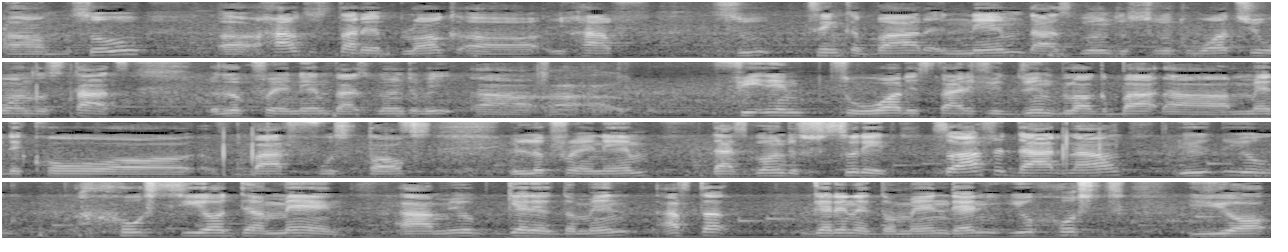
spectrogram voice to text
Um, so, uh, how to start a blog? Uh, you have to think about a name that's going to suit what you want to start. You look for a name that's going to be uh, uh, fit into what is that if you're doing blog about uh, medical or bad foodstuffs you look for a name that's going to suit it. So after that now you you host your domain. Um you get a domain. After getting a domain then you host your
